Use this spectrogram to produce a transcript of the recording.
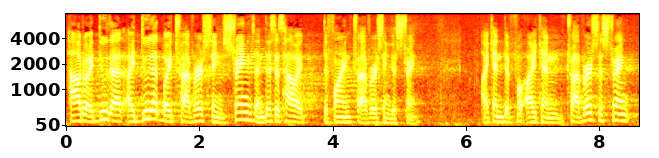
How do I do that? I do that by traversing strings, and this is how I define traversing a string. I can, I can traverse a string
